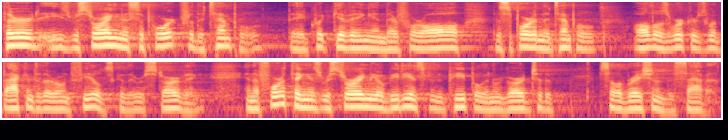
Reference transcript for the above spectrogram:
Third, he's restoring the support for the temple. They had quit giving, and therefore, all the support in the temple, all those workers went back into their own fields because they were starving. And the fourth thing is restoring the obedience for the people in regard to the celebration of the Sabbath.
